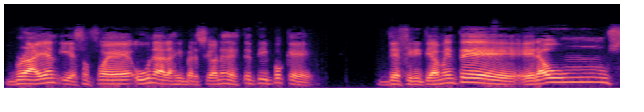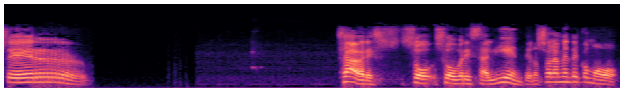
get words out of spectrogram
Bryant. Y eso fue una de las inversiones de este tipo que definitivamente era un ser, ¿sabes? So- sobresaliente, no solamente como,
